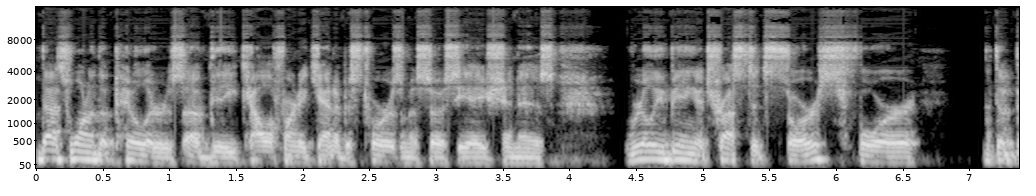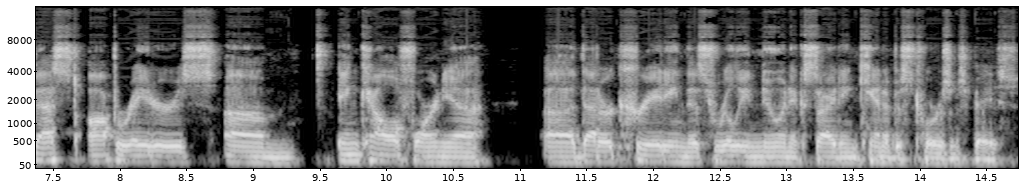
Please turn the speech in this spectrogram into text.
that's one of the pillars of the california cannabis tourism association is really being a trusted source for the best operators um, in california uh, that are creating this really new and exciting cannabis tourism space.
